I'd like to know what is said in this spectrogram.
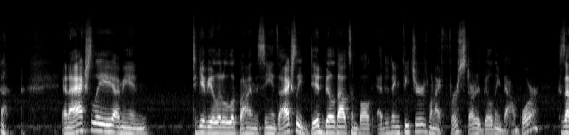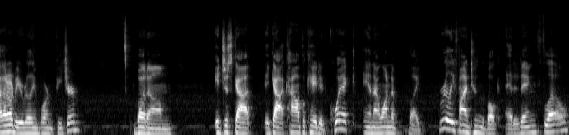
and I actually, I mean, to give you a little look behind the scenes, I actually did build out some bulk editing features when I first started building Downpour because I thought it would be a really important feature. But um, it just got it got complicated quick, and I wanted to like really fine tune the bulk editing flow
